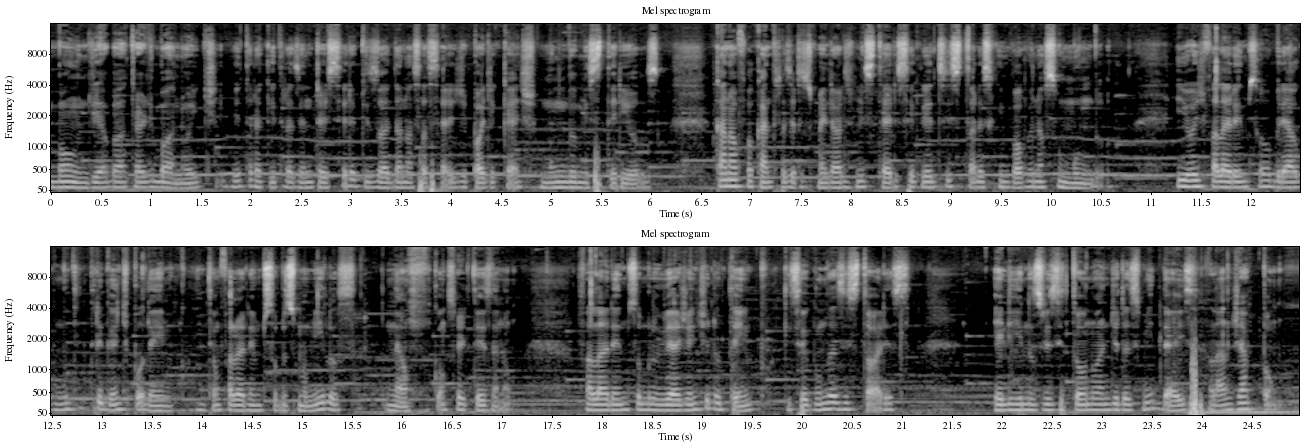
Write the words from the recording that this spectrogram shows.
Bom dia, boa tarde, boa noite. Vitor aqui trazendo o terceiro episódio da nossa série de podcast Mundo Misterioso. Canal focado em trazer os melhores mistérios, segredos e histórias que envolvem nosso mundo. E hoje falaremos sobre algo muito intrigante e polêmico. Então falaremos sobre os mamilos? Não, com certeza não. Falaremos sobre o viajante do tempo, que segundo as histórias, ele nos visitou no ano de 2010, lá no Japão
